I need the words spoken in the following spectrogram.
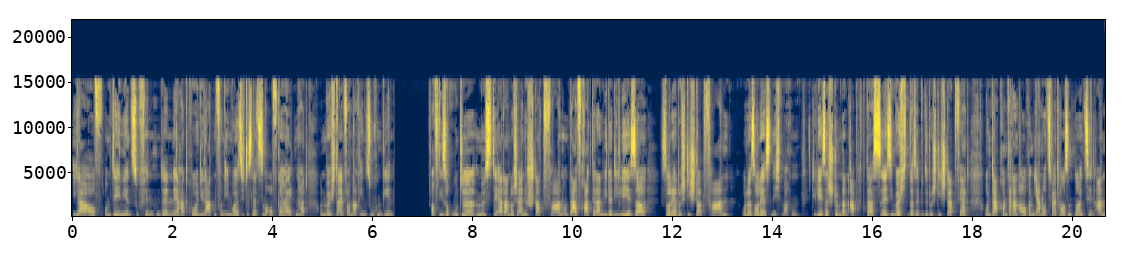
ja auf, um Damien zu finden, denn er hat Koordinaten von ihm, wo er sich das letzte Mal aufgehalten hat und möchte einfach nach ihm suchen gehen. Auf dieser Route müsste er dann durch eine Stadt fahren und da fragt er dann wieder die Leser, soll er durch die Stadt fahren oder soll er es nicht machen? Die Leser stimmen dann ab, dass äh, sie möchten, dass er bitte durch die Stadt fährt. Und da kommt er dann auch im Januar 2019 an.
